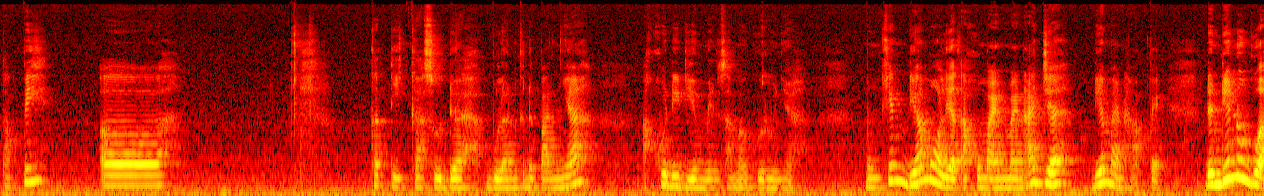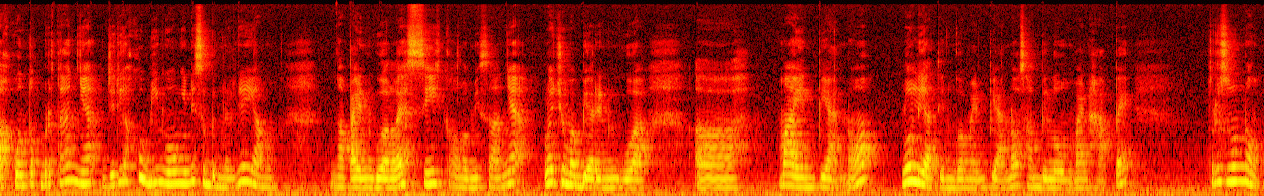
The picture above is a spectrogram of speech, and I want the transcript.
tapi uh, ketika sudah bulan ke depannya aku didiemin sama gurunya. Mungkin dia mau lihat aku main-main aja dia main HP dan dia nunggu aku untuk bertanya. Jadi aku bingung ini sebenarnya yang ngapain gue les sih? Kalau misalnya lo cuma biarin gue uh, main piano lo liatin gue main piano sambil lo main HP terus lu nung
